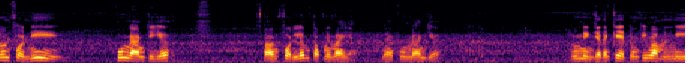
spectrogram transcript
ต้นฝนนี่ กุ้งนางจะเยอะ ตอนฝนเริ่มตกใหม่ๆอะนะกุ้งนางเยอะลุงหนึ่งจะสังเกตตรงที่ว่ามันมี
